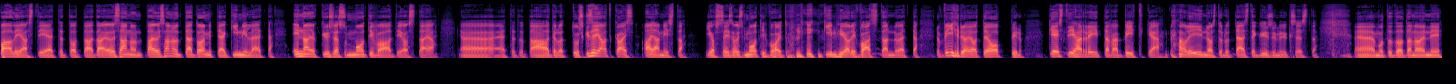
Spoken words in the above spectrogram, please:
paljasti, että tota, tai oli sanonut, tai oli sanonut tämä toimittaja Kimille, että en aio kysyä sun motivaatiosta ja ää, että tota, ajatellut, että tuskin se jatkaisi ajamista, jos ei se olisi motivoitu, niin Kimi oli vastannut, että no vihdoin olette oppinut kesti ihan riittävän pitkään. Oli innostunut tästä kysymyksestä. Ää, mutta tota noin, niin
